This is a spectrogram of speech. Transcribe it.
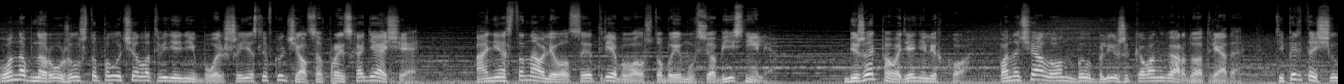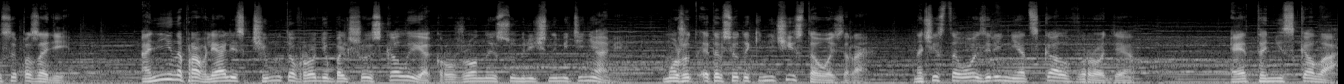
Он обнаружил, что получал от видений больше, если включался в происходящее, а не останавливался и требовал, чтобы ему все объяснили. Бежать по воде нелегко. Поначалу он был ближе к авангарду отряда, теперь тащился позади. Они направлялись к чему-то вроде большой скалы, окруженной сумеречными тенями. Может, это все-таки не чисто озеро? На чисто озере нет скал вроде. Это не скала.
